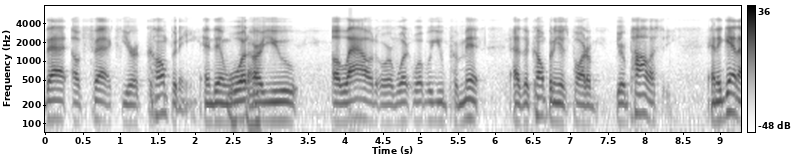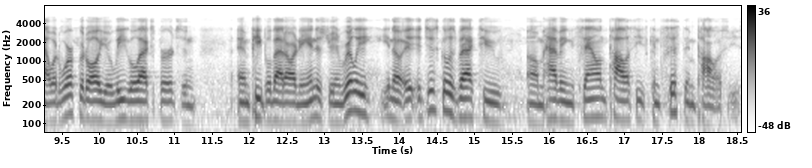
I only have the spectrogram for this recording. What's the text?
that affects your company, and then what okay. are you allowed or what what will you permit as a company as part of your policy. And again, I would work with all your legal experts and and people that are in the industry. And really, you know, it, it just goes back to um, having sound policies, consistent policies,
